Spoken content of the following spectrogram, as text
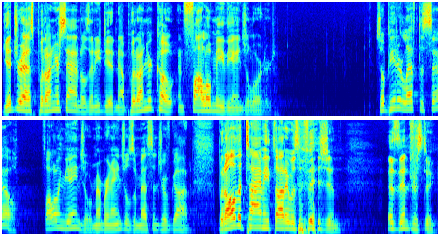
Get dressed, put on your sandals, and he did. Now put on your coat and follow me, the angel ordered. So Peter left the cell following the angel. Remember, an angel is a messenger of God. But all the time he thought it was a vision. That's interesting.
